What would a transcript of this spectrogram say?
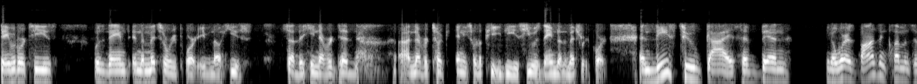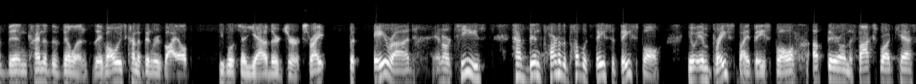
David Ortiz was named in the Mitchell report, even though he's said that he never did, uh, never took any sort of PEDs. He was named in the Mitchell report. And these two guys have been, you know, whereas Bonds and Clemens have been kind of the villains, they've always kind of been reviled. People say, yeah, they're jerks, right? But Arod and Ortiz have been part of the public face of baseball, you know, embraced by baseball up there on the Fox broadcast.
